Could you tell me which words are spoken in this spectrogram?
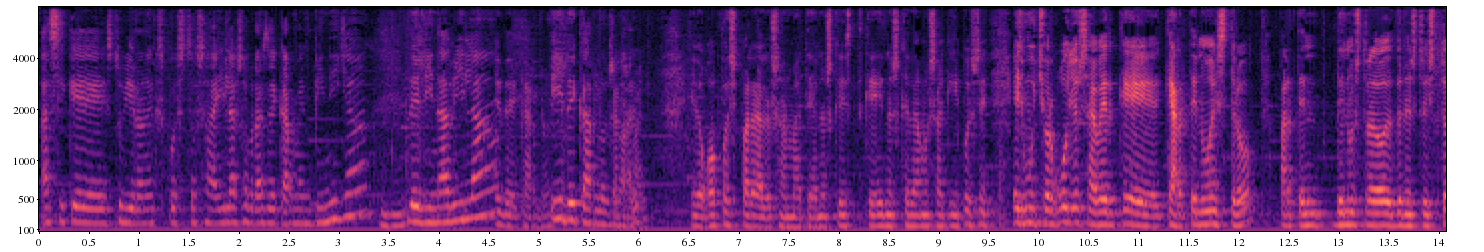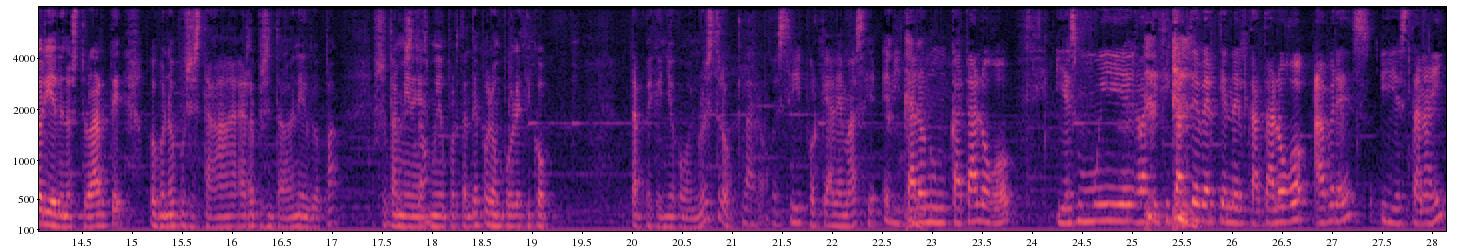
Así que estuvieron expuestos ahí las obras de Carmen Pinilla, de Lina Vila y de Carlos, y de Carlos, Y luego, pues para los almateanos que, que nos quedamos aquí, pues eh, es mucho orgullo saber que, que, arte nuestro, parte de, nuestro, de nuestra historia y de nuestro arte, pues bueno, pues está representado en Europa. Eso también es muy importante para un pueblecito tan pequeño como el nuestro. Claro, pues sí, porque además editaron un catálogo y es muy gratificante ver que en el catálogo abres y están ahí.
